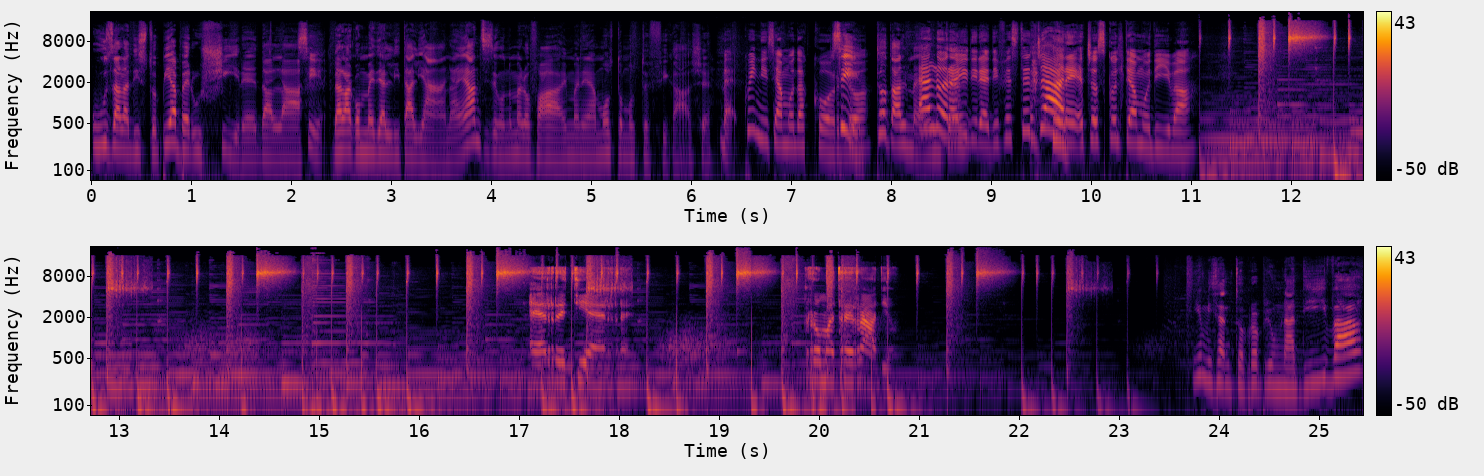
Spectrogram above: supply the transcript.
usa la distopia per uscire dalla, Sì. dalla commedia all'italiana e anzi secondo me lo fa in maniera molto molto efficace. Beh, quindi siamo d'accordo. Sì, totalmente. E allora io direi di festeggiare e ci ascoltiamo Diva. RTR Roma 3 Radio Io mi sento proprio una diva.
